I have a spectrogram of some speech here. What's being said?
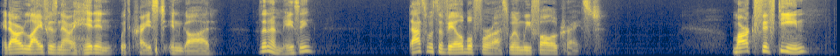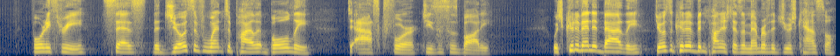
and our life is now hidden with Christ in God. Isn't that amazing? That's what's available for us when we follow Christ. Mark 15, 43 says that Joseph went to Pilate boldly to ask for Jesus' body, which could have ended badly. Joseph could have been punished as a member of the Jewish council.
